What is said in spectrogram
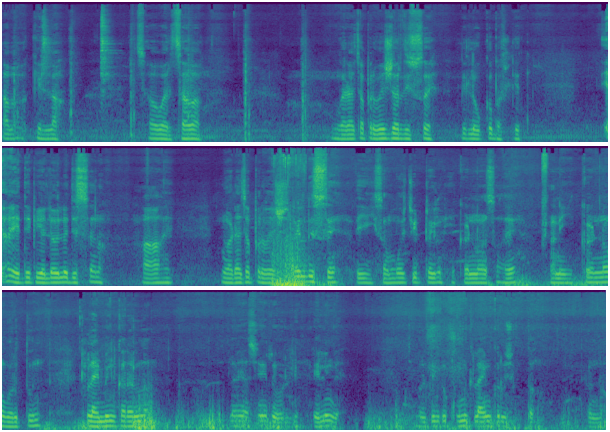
हा बघा किल्ला चा वरचा भाग. घराचा प्रवेशद्वार दिसतोय. लोक बसलेत. या येथे येलो येलो दिसतंय ना. हा आहे. गडाचा प्रवेश. ट्रेल दिसते ती समोरची ट्रेल इकडनं असं आहे. आणि इकडनं वरतून क्लाइम्बिंग करायला आपलं असे रेलिंग रेलिंग आहे. वरती इकडं तुम्ही क्लाइंब करू शकता? इकडनं.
